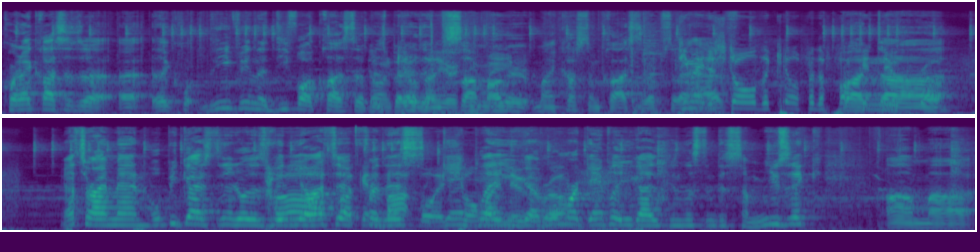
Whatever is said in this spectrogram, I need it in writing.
Cordite class is a, a like even the default class setup is better than some other my custom class setups that teammate I have. just stole the kill for the fucking but, nuke, bro. Uh, that's right, man. Hope you guys did enjoy this video. Oh, that's it for this gameplay. You got one more gameplay. You guys can listen to some music. Um, uh,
